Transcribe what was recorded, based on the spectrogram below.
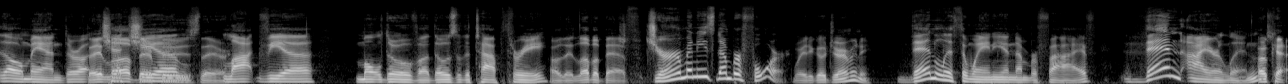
Oh, man. They're, They love their Czechia, booze there. Latvia, Moldova. Those are the top three. Oh, they love a bev. Germany's number four. Way to go, Germany. Then Lithuania, number five. Then Ireland. Okay.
